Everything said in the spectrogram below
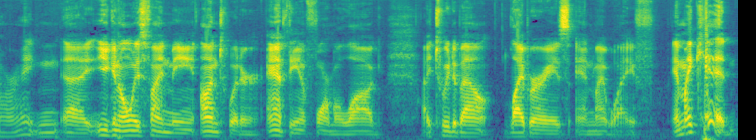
All right. Uh, you can always find me on Twitter at the informal log. I tweet about libraries and my wife and my kid.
